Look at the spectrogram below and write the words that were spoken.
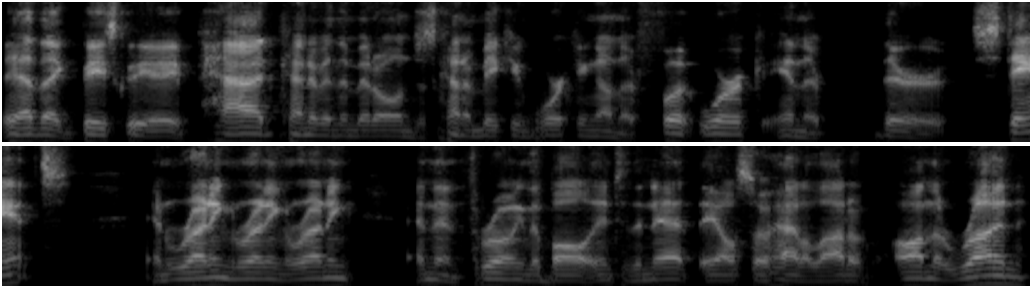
they had like basically a pad kind of in the middle and just kind of making working on their footwork and their their stance and running, running, running, and then throwing the ball into the net. They also had a lot of on the run,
